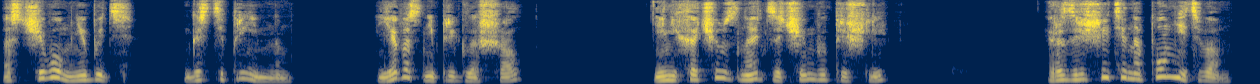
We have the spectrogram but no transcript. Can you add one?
«А с чего мне быть гостеприимным. Я вас не приглашал и не хочу знать, зачем вы пришли. Разрешите напомнить вам,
